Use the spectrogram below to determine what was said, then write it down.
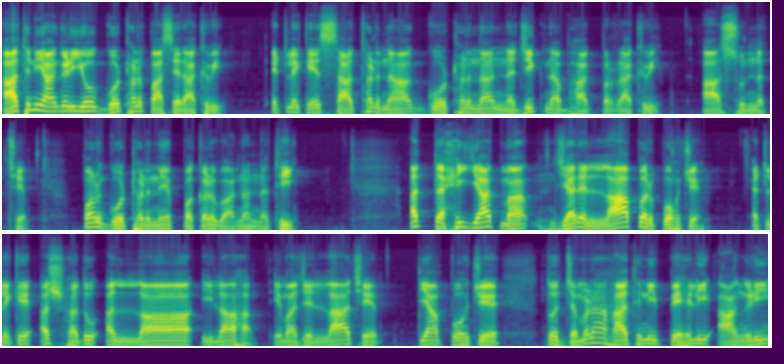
હાથની આંગળીઓ ગોઠણ પાસે રાખવી, એટલે કે સાથળના ગોઠણના નજીકના ભાગ પર રાખવી. આ સુન્નત છે. પણ ગોઠણને પકડવાના નથી. અતહિયાતમાં જ્યારે લા પર પહોંચે, એટલે કે અશહદુ અલ્લા ઇલાહા, એમાં જે લા છે ત્યાં પહોંચે તો જમણા હાથની પહેલી આંગળી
